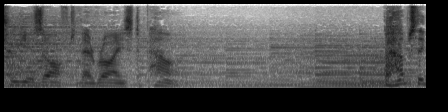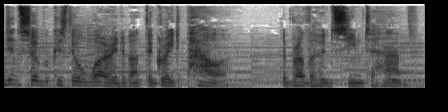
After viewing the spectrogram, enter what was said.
two years after their rise to power. Perhaps they did so because they were worried about the great power the Brotherhood seemed to have.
